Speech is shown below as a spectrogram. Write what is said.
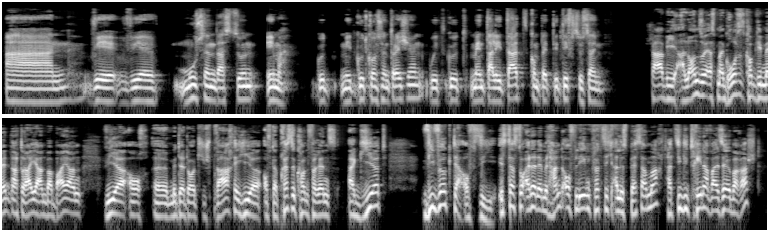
Und wir, wir müssen das tun immer. Gut, mit gut Concentration, mit gut Mentalität, kompetitiv zu sein. Xabi Alonso erstmal großes Kompliment nach drei Jahren bei Bayern, wie er auch äh, mit der deutschen Sprache hier auf der Pressekonferenz agiert. Wie wirkt er auf Sie? Ist das so einer, der mit Handauflegen plötzlich alles besser macht? Hat Sie die Trainerwahl sehr überrascht?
